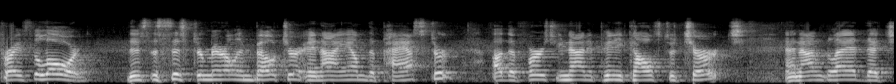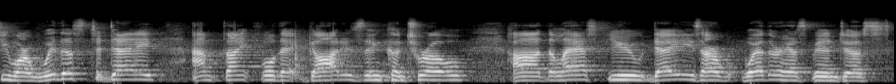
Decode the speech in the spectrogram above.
Praise the Lord. This is Sister Marilyn Belcher, and I am the pastor of the First United Pentecostal Church. And I'm glad that you are with us today. I'm thankful that God is in control. Uh, the last few days, our weather has been just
